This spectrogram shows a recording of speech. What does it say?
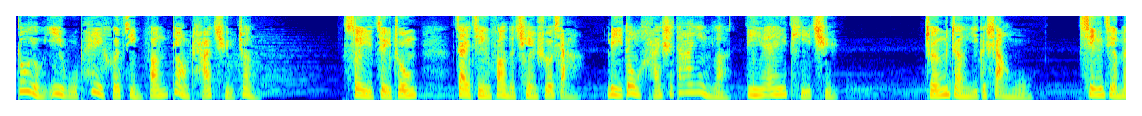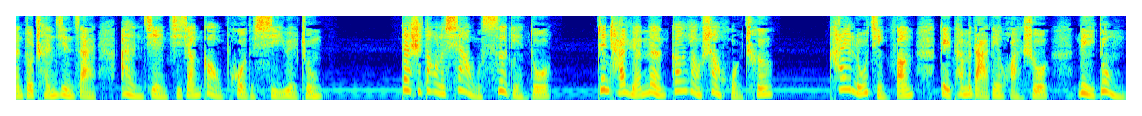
都有义务配合警方调查取证，所以最终在警方的劝说下，李栋还是答应了 DNA 提取。整整一个上午，刑警们都沉浸在案件即将告破的喜悦中。但是到了下午四点多，侦查员们刚要上火车，开鲁警方给他们打电话说李栋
